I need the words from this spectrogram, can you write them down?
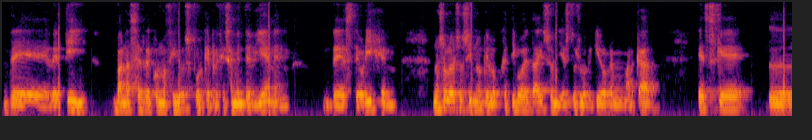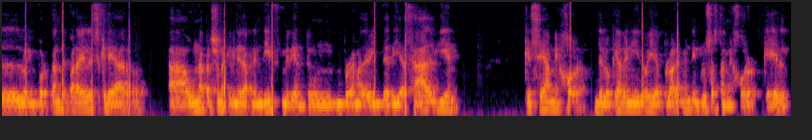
de, de ti van a ser reconocidos porque precisamente vienen de este origen. No solo eso, sino que el objetivo de Tyson, y esto es lo que quiero remarcar, es que lo importante para él es crear a una persona que viene de aprendiz mediante un programa de 20 días a alguien que sea mejor de lo que ha venido y probablemente incluso hasta mejor que él.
